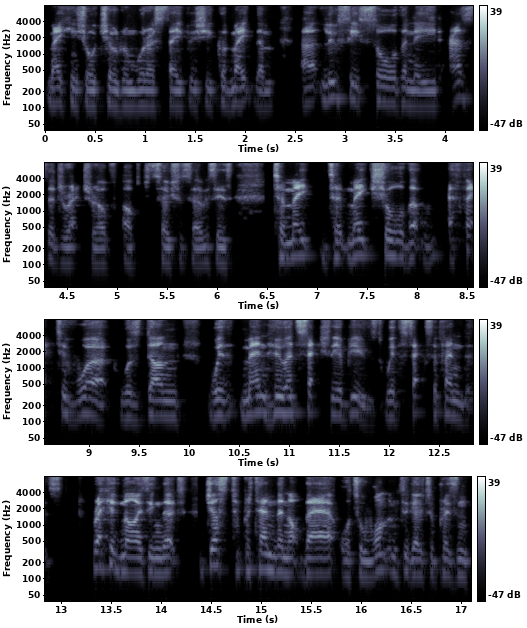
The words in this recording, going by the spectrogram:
making sure children were as safe as she could make them. Uh, Lucy saw the need as the director of, of social services to make to make sure that effective work was done with men who had sexually abused, with sex offenders recognizing that just to pretend they're not there or to want them to go to prison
